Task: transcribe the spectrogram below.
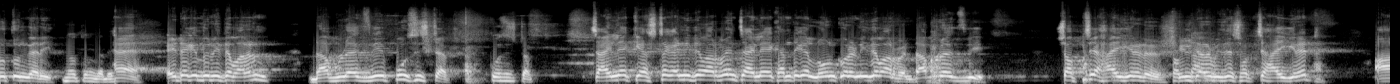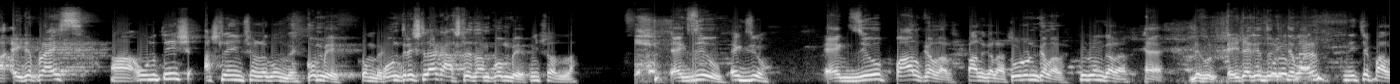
নতুন গাড়ি। নতুন গাড়ি। হ্যাঁ এটা কিন্তু নিতে পারেন। ডাব্লিউ এক্স বি পঁচিশ চাইলে ক্যাশ টাকা নিতে পারবেন চাইলে এখান থেকে লোন করে নিতে পারবেন। ডাব্লিউ এক্স বি সবচেয়ে হাই গ্রেডের ফিল্টার বিজে সবচেয়ে হাই হ্যাঁ। গ্রেড এইটা প্রাইস উনত্রিশ আসলে ইনশাল্লাহ কমবে। কমবে? কমবে। উনত্রিশ লাখ আসলে দাম কমবে? ইনশাল্লাহ। Axio Axio Axio pearl colour. Pearl colour. তরুণ কালার। টুরুন কালার। হ্যাঁ দেখুন এইটা কিন্তু নিতে পারেন। নিচে পাল।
